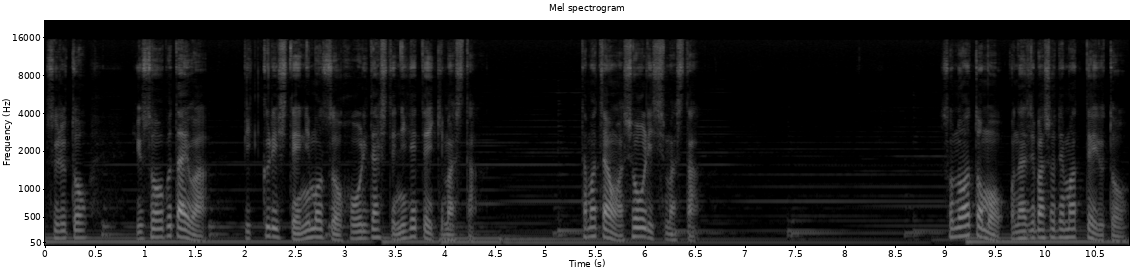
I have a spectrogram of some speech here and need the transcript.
すると輸送部隊はびっくりして荷物を放り出して逃げていきました。たまちゃんは勝利しました。その後も同じ場所で待っていると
